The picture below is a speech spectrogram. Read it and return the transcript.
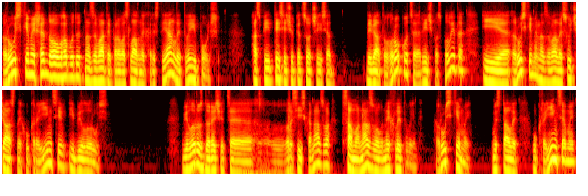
руськими ще довго будуть називати православних християн Литви і Польщі. А з 1569 року це Річ Посполита, і руськими називали сучасних українців і Білорусь. Білорус, до речі, це е, російська назва, сама назва у них Литвини. Руськими. Ми стали українцями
